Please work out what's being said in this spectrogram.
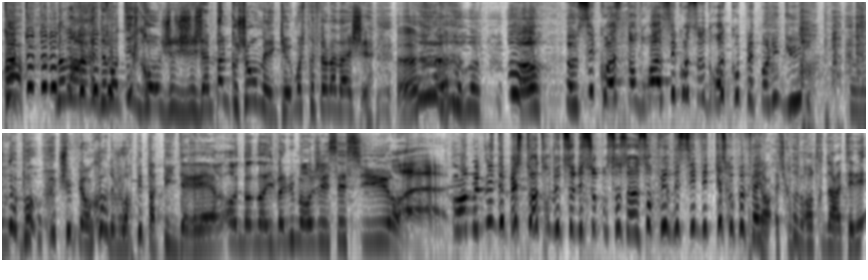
Quoi Euh, tout, tout, Non, non, arrête de mentir, gros. J'aime pas le cochon, mec. Moi, je préfère la vache. Euh, tout. Oh, euh, c'est quoi cet endroit C'est quoi cet endroit complètement lugubre? Non, bon, je viens encore de voir Peppa Pig derrière. Oh non, non, il va nous manger, c'est sûr. Euh, Oh, mais vite, dépêche-toi, trouve une solution pour s'en- s'enfuir d'ici. Vite, qu'est-ce qu'on peut faire? Est-ce qu'on peut rentrer dans la télé?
